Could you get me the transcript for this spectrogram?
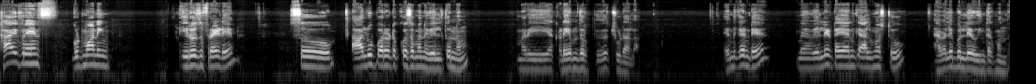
Hi friends good morning. ఈరోజు ఫ్రైడే. సో ఆలూ పరోటా కోసం అని వెళ్తున్నాం. మరి అక్కడ ఏం దొరుకుతుందో చూడాలా. ఎందుకంటే మేము వెళ్ళే టయానికి ఆల్మోస్ట్ అవైలబుల్ లేవు ఇంతకుముందు.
